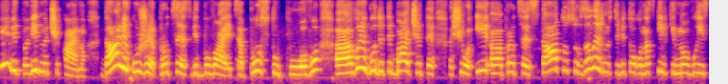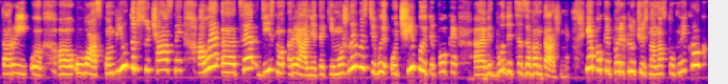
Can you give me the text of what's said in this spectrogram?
і відповідно чекаємо. Далі уже процес відбувається поступово. Е, Ви будете бачити, що і е, процес статусу, в залежності від того, наскільки новий старий е, е, у вас комп'ютер сучасний, але е, це дійсно реальні такі можливості. Ви очікуєте, поки е, відбудеться завантаження. Я поки переключусь на наступний крок,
